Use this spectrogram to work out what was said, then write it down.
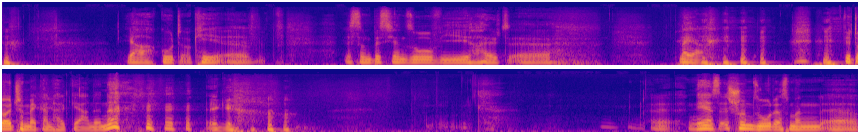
ja, gut, okay, äh, ist so ein bisschen so wie halt, äh, naja, wir Deutsche meckern halt gerne, ne? Äh, genau. Äh, nee, es ist schon so, dass man, äh,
